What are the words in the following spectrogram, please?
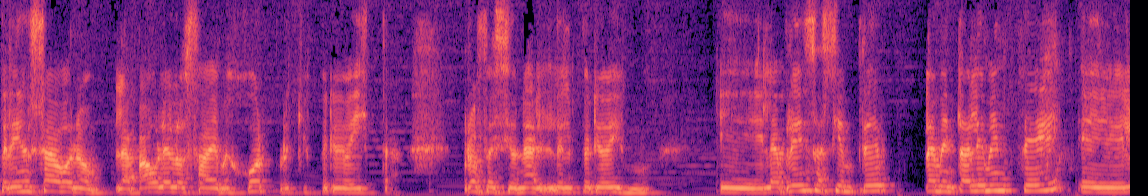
prensa, bueno, la Paula lo sabe mejor porque es periodista, profesional del periodismo. Eh, la prensa siempre, lamentablemente, eh,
